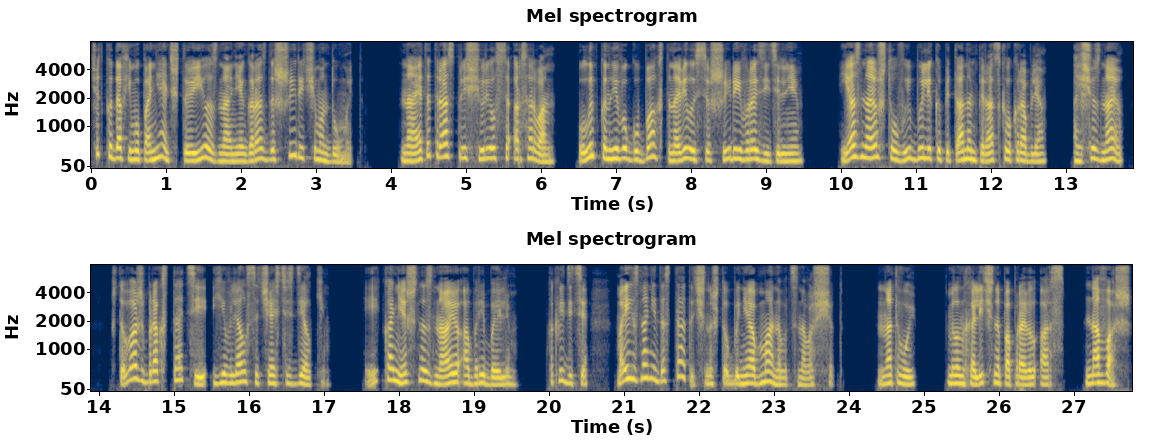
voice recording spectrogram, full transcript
четко дав ему понять, что ее знание гораздо шире, чем он думает. На этот раз прищурился Арсарван. Улыбка на его губах становилась все шире и выразительнее. «Я знаю, что вы были капитаном пиратского корабля. А еще знаю, что ваш брак с Тати являлся частью сделки. И, конечно, знаю об Рибелле. Как видите, моих знаний достаточно, чтобы не обманываться на ваш счет. На твой, меланхолично поправил Арс. На ваш,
